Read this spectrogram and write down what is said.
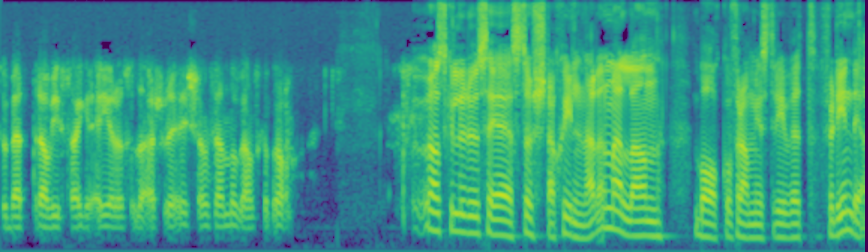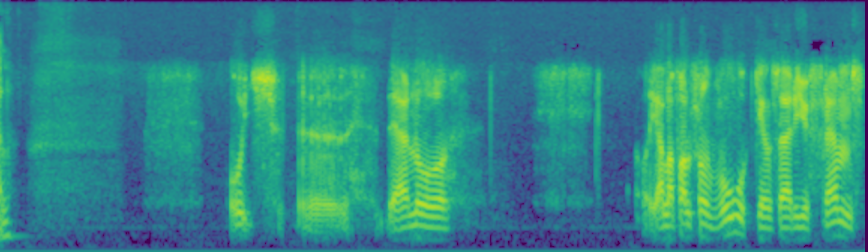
förbättra vissa grejer och sådär. Så det känns ändå ganska bra. Vad skulle du säga är största skillnaden mellan bak och framhjulsdrivet för din del? Oj, eh, det är nog... I alla fall från Woken så är det ju främst...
